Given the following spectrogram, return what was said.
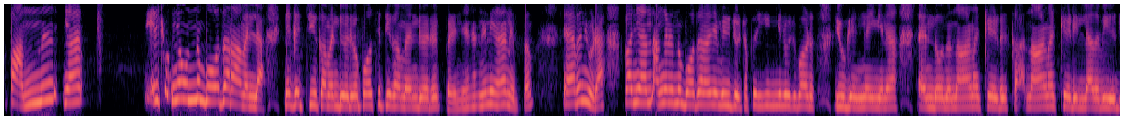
അപ്പം അന്ന് ഞാൻ എനിക്ക് ഞാൻ ഒന്നും ബോധറാവില്ല നെഗറ്റീവ് കമന്റ് വരുമോ പോസിറ്റീവ് കമന്റ് വരുമോ ഇപ്പോഴും ഞാൻ അങ്ങനെയാണ് ഇപ്പം. അറിഞ്ഞൂടാ. അപ്പം ഞാൻ അങ്ങനെ ഒന്നും ബോധറാൻ ഞാൻ വീഡിയോ ഇട്ടു. അപ്പോൾ എനിക്ക് ഇങ്ങനെ ഒരുപാട് യുഗങ്ങ ഇങ്ങനെ എന്തോന്ന് നാണക്കേട് നാണക്കേടില്ലാതെ വീട്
